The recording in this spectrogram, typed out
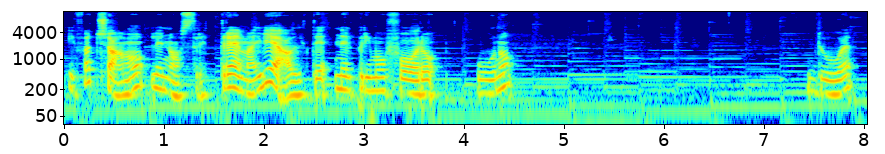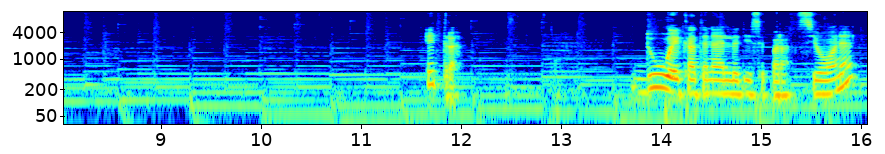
e facciamo le nostre 3 maglie alte nel primo foro 1 2 e 3 2 catenelle di separazione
